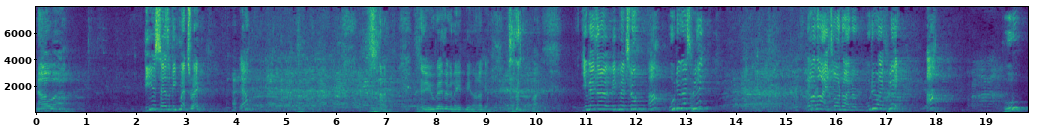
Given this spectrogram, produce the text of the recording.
Now, uh, DS has a big match, right? Yeah? you guys are gonna hate me now, okay. Fine. You guys have a big match now? Huh? Who do you guys play? No, no, it's not, no, I don't. Who do you guys play? Huh? Who?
